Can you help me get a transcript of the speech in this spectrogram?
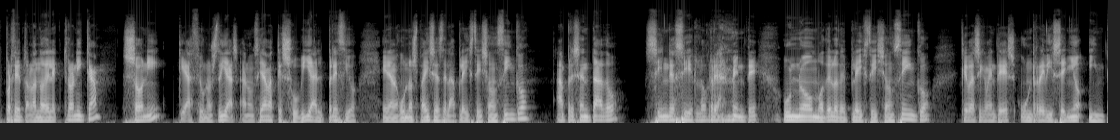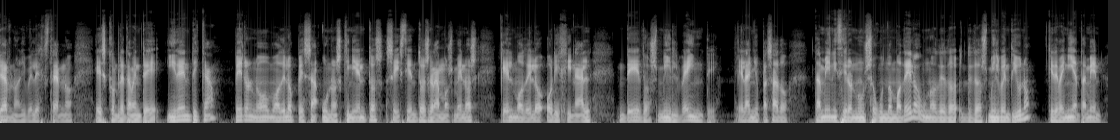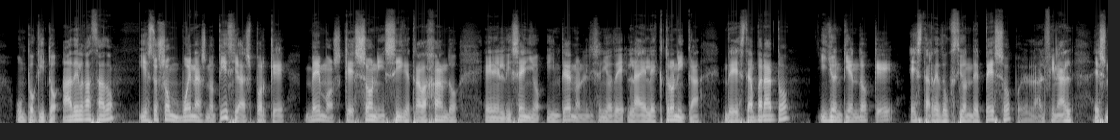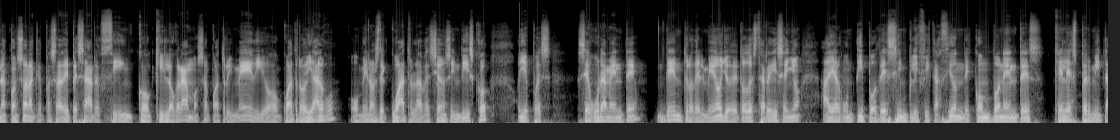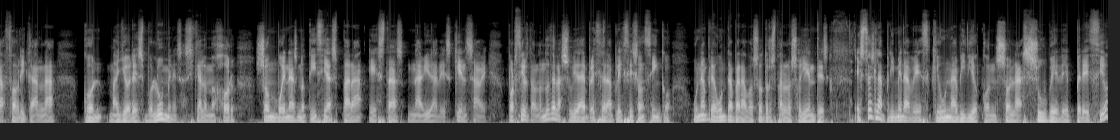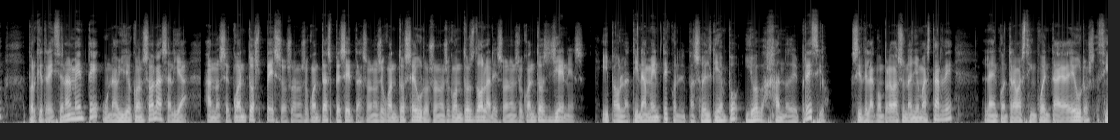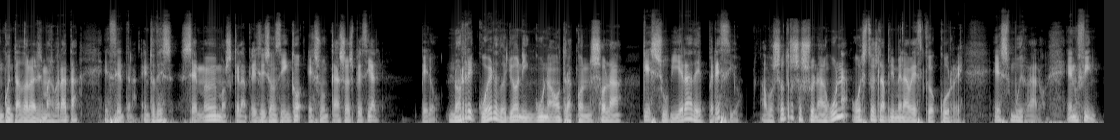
Por cierto, hablando de electrónica, Sony, que hace unos días anunciaba que subía el precio en algunos países de la PlayStation 5, ha presentado, sin decirlo realmente, un nuevo modelo de PlayStation 5 que básicamente es un rediseño interno a nivel externo, es completamente idéntica, pero el nuevo modelo pesa unos 500-600 gramos menos que el modelo original de 2020. El año pasado también hicieron un segundo modelo, uno de, 2021, que venía también un poquito adelgazado. Y esto son buenas noticias porque vemos que Sony sigue trabajando en el diseño interno, en el diseño de la electrónica de este aparato. Y yo entiendo que esta reducción de peso, pues al final es una consola que pasa de pesar 5 kilogramos a 4,5 o 4 y algo, o menos de 4 la versión sin disco. Oye, pues seguramente dentro del meollo de todo este rediseño hay algún tipo de simplificación de componentes que les permita fabricarla con mayores volúmenes, así que a lo mejor son buenas noticias para estas navidades, quién sabe. Por cierto, hablando de la subida de precio de la PlayStation 5, una pregunta para vosotros, para los oyentes. ¿Esto es la primera vez que una videoconsola sube de precio? Porque tradicionalmente una videoconsola salía a no sé cuántos pesos, o no sé cuántas pesetas, o no sé cuántos euros, o no sé cuántos dólares, o no sé cuántos yenes, y paulatinamente, con el paso del tiempo, iba bajando de precio. Si te la comprabas un año más tarde, la encontrabas 50 euros, 50 dólares más barata, etc. Entonces, sabemos que la PlayStation 5 es un caso especial. Pero no recuerdo yo ninguna otra consola que subiera de precio. ¿A vosotros os suena alguna o esto es la primera vez que ocurre? Es muy raro. En fin,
